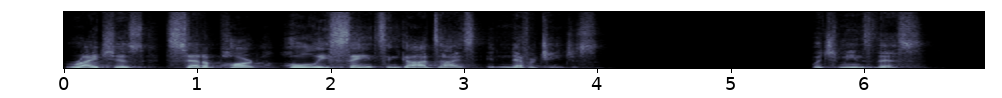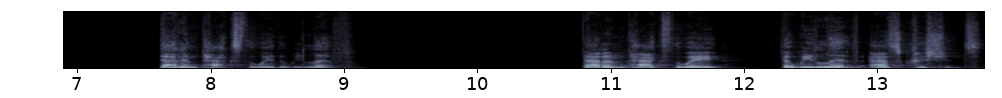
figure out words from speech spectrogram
righteous, set apart, holy saints in God's eyes. It never changes. Which means this that impacts the way that we live. That impacts the way that we live as Christians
